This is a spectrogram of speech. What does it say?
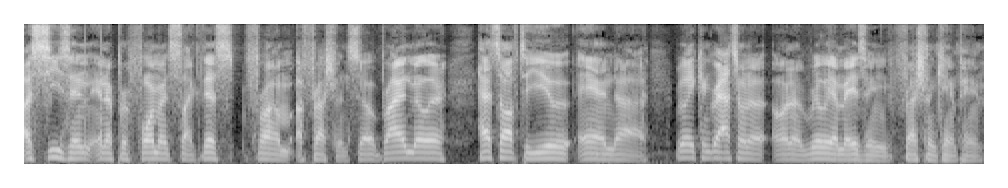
a season and a performance like this from a freshman. So Brian Miller, hats off to you, and uh, really congrats on a on a really amazing freshman campaign.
